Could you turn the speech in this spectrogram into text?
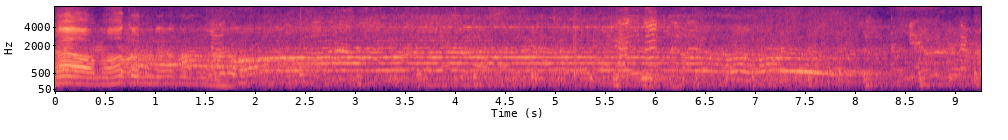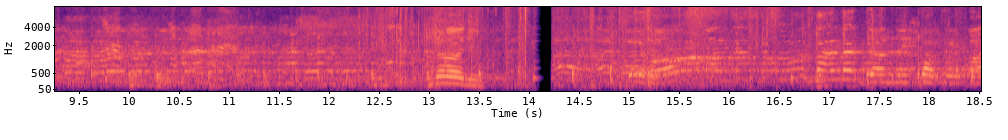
না মহাকর্ণী চলো জি जन को कृपा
